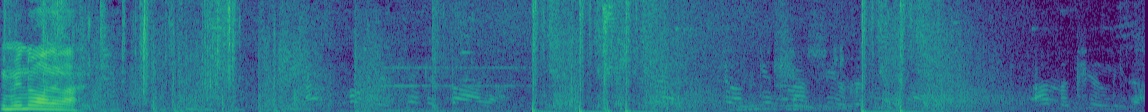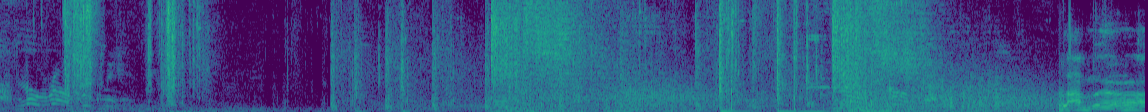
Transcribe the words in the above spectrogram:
你没弄完的吧？拉门啊。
